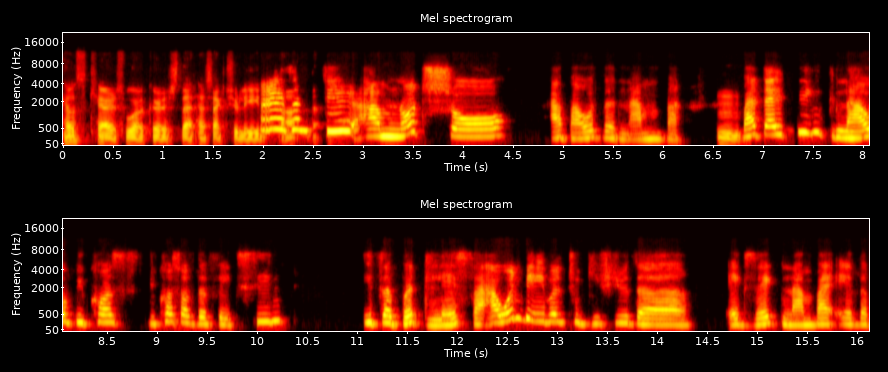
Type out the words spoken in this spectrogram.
healthcare workers that has actually? Presently, I'm not sure about the number. Mm. But I think now because because of the vaccine, it's a bit lesser. I won't be able to give you the exact number at the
